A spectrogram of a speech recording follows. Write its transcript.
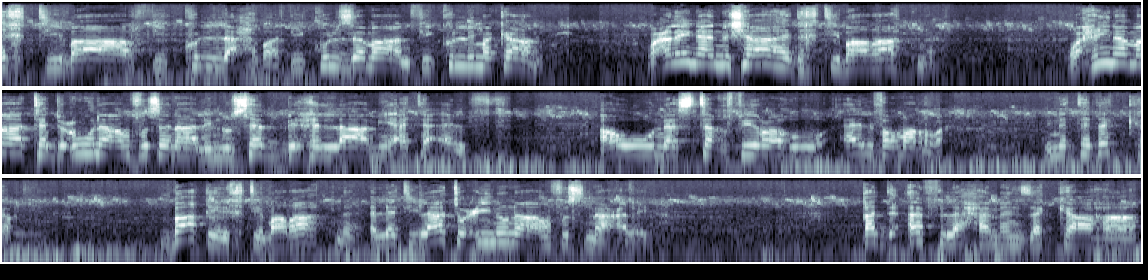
اختبار في كل لحظة في كل زمان في كل مكان. وعلينا أن نشاهد اختباراتنا. وحينما تدعونا أنفسنا لنسبح الله مئة ألف أو نستغفره ألف مرة لنتذكر باقي اختباراتنا التي لا تعيننا أنفسنا عليها. قد أفلح من زكاها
